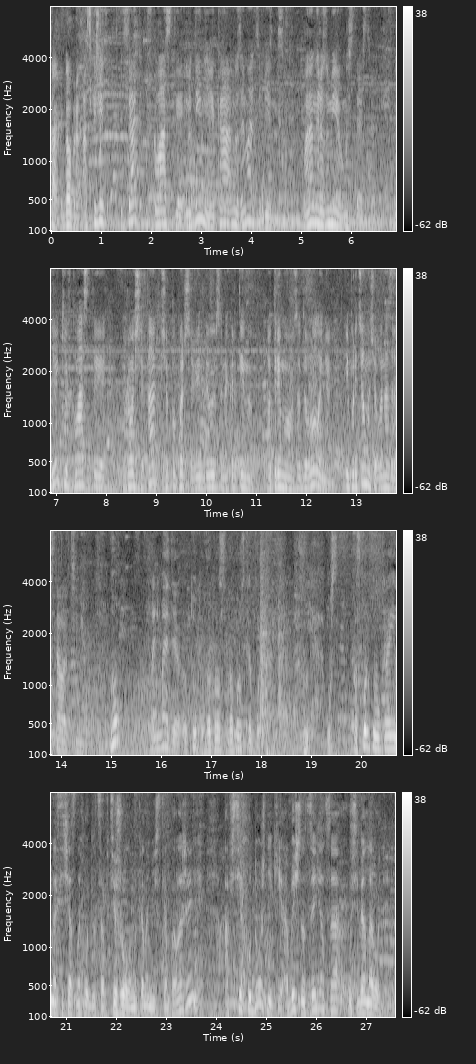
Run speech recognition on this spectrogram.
Так, добре. А скажіть, як вкласти людині, яка ну займається бізнесом? Вона не розуміє в мистецтві. Як їй вкласти гроші так, щоб, по-перше, він дивився на картину, отримував задоволення, і при цьому, щоб вона зростала в ціні? Ну, понимаете, тут вопрос, вопрос какой. Поскольку Украина сейчас находится в тяжелом экономическом положении, а все художники обычно ценятся у себя на родине.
